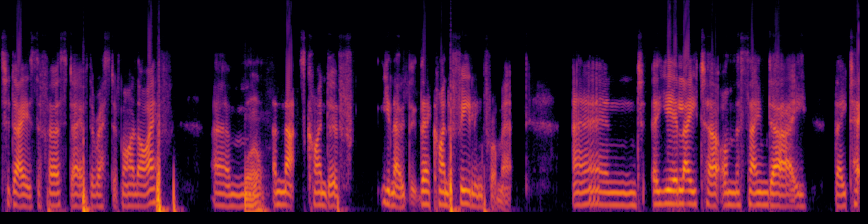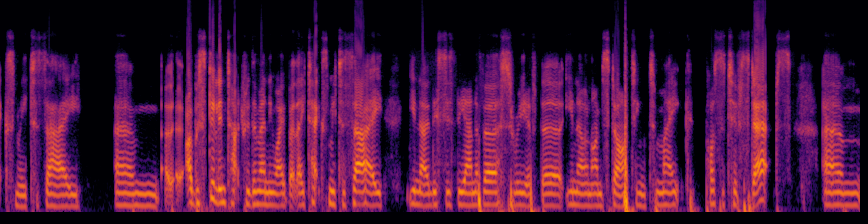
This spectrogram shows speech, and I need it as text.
today is the first day of the rest of my life." Um, wow. And that's kind of, you know, their kind of feeling from it and a year later on the same day they text me to say um, I was still in touch with them anyway, but they text me to say, you know, this is the anniversary of the, you know, and I'm starting to make positive steps. Um,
